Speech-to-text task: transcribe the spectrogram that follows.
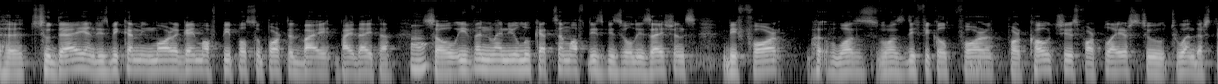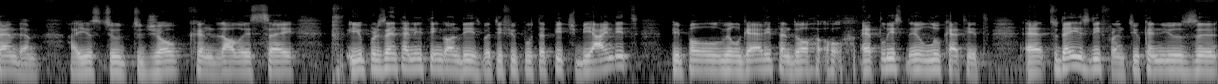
uh, today and it's becoming more a game of people supported by, by data. Uh-huh. So even when you look at some of these visualizations before, was was difficult for for coaches for players to to understand them. I used to to joke and always say you present anything on this but if you put a pitch behind it people will get it and at least they'll look at it. Uh, today is different. You can use uh,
